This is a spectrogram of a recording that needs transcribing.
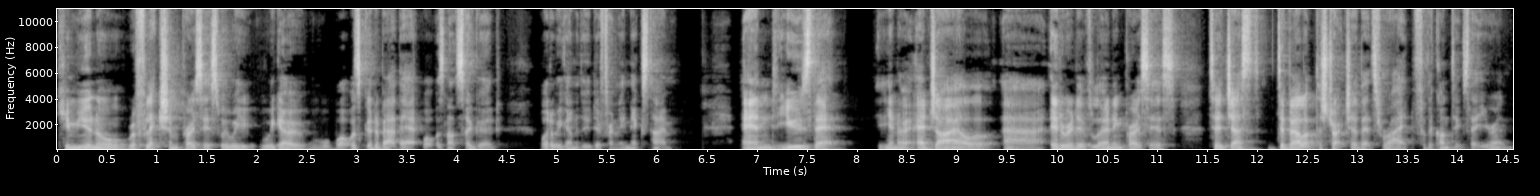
communal reflection process where we, we go, what was good about that? What was not so good? What are we going to do differently next time? And use that, you know, agile, uh, iterative learning process to just develop the structure that's right for the context that you're in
